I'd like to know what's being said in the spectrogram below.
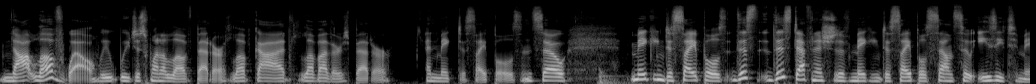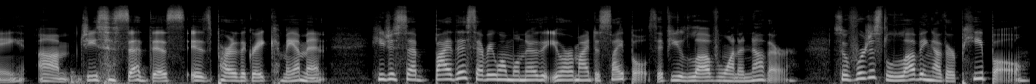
not love well. We we just want to love better, love God, love others better. and make disciples. And so, making disciples this this definition of making disciples sounds so easy to me. Um, Jesus said this is part of the great commandment. He just said, "By this, everyone will know that you are my disciples if you love one another." So, if we're just loving other people,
